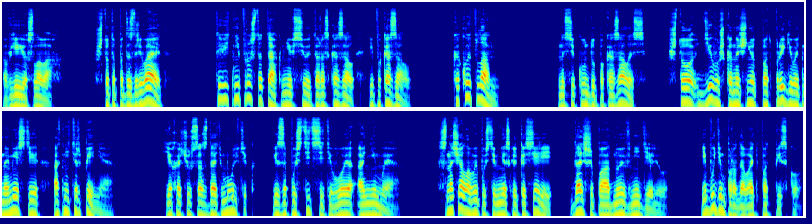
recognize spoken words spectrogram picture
в ее словах. Что-то подозревает? Ты ведь не просто так мне все это рассказал и показал. Какой план? На секунду показалось, что девушка начнет подпрыгивать на месте от нетерпения. Я хочу создать мультик и запустить сетевое аниме. Сначала выпустим несколько серий, дальше по одной в неделю. И будем продавать подписку.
